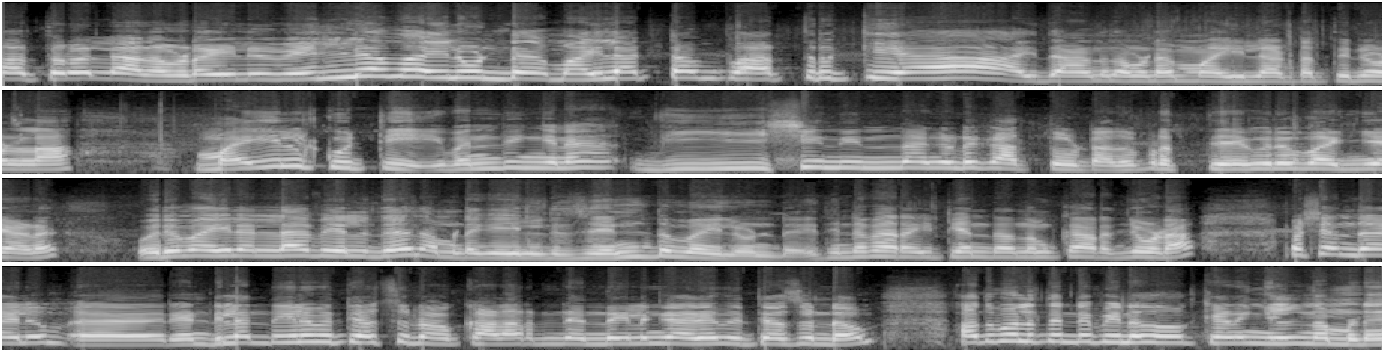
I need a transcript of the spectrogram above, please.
മാത്രമല്ല നമ്മുടെ കയ്യിൽ വലിയ മയിലുണ്ട്. മയിലാട്ടം പാത്രിക്കയാ ഇതാണ് നമ്മുടെ മയിലാട്ടത്തിനുള്ള മയിൽക്കുറ്റി. ഇവന്റെ ഇങ്ങനെ വീശി നിന്ന് അങ്ങോട്ട് കത്തൂട്ടോ. അത് പ്രത്യേക ഒരു ഭംഗിയാണ്. ഒരു മയിലല്ല വലുത് നമ്മുടെ കയ്യിൽ രണ്ട് മയിലുണ്ട്. ഇതിന്റെ വെറൈറ്റി എന്താ നമുക്ക് അറിഞ്ഞുകൂടാ. പക്ഷെ എന്തായാലും രണ്ടിൽ രണ്ടിലെന്തെങ്കിലും വ്യത്യാസം ഉണ്ടാവും കളറിന്റെ എന്തെങ്കിലും കാര്യം വ്യത്യാസം ഉണ്ടാവും അതുപോലെ തന്നെ പിന്നെ നോക്കുകയാണെങ്കിൽ നമ്മുടെ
